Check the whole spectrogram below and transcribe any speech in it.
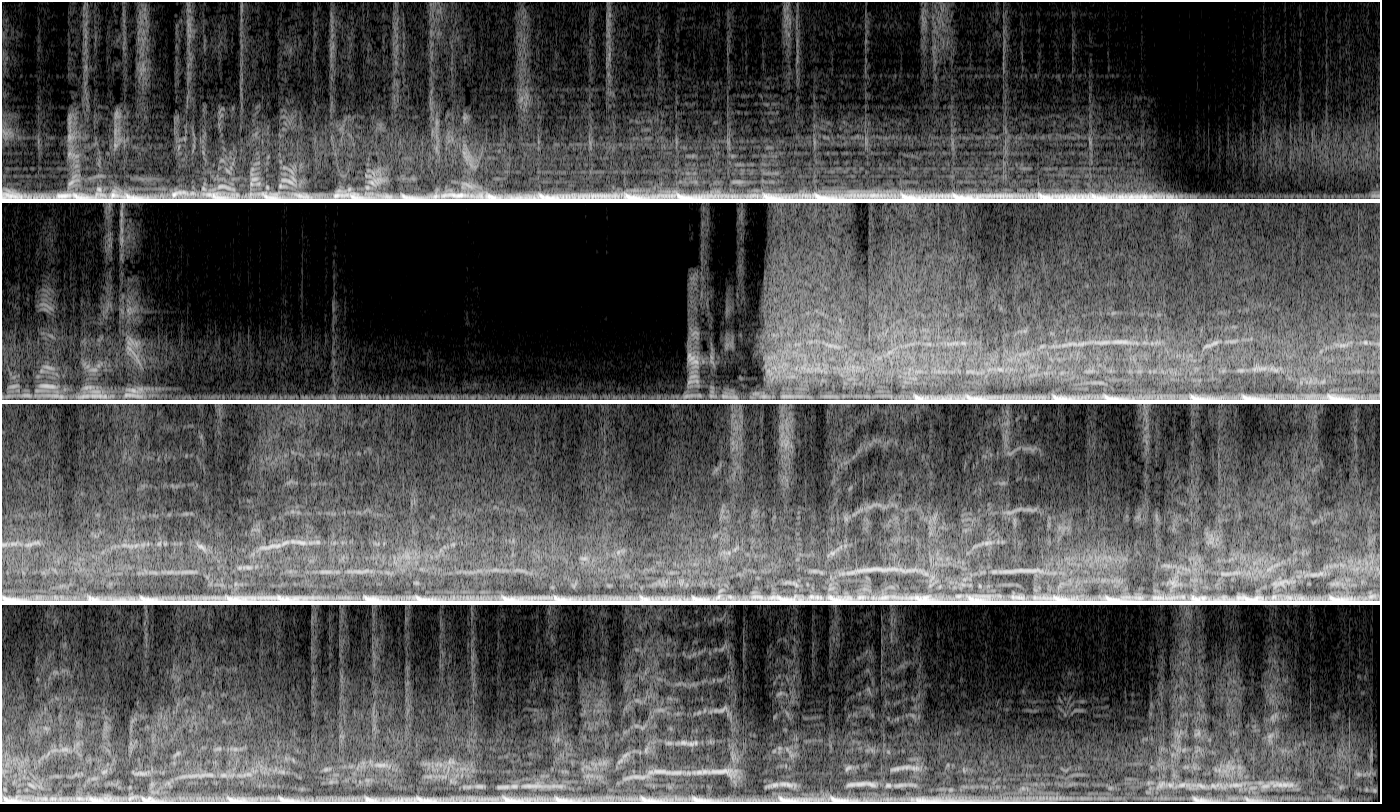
E. Masterpiece. Music and lyrics by Madonna, Julie Frost, Jimmy Harry. To be in love with a masterpiece. And the Golden Globe goes to. Masterpiece, music video by Madonna, is the second Golden Globe win and ninth nomination for Madonna. She previously won for her acting performance as Eva Perón in Evita. Oh what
